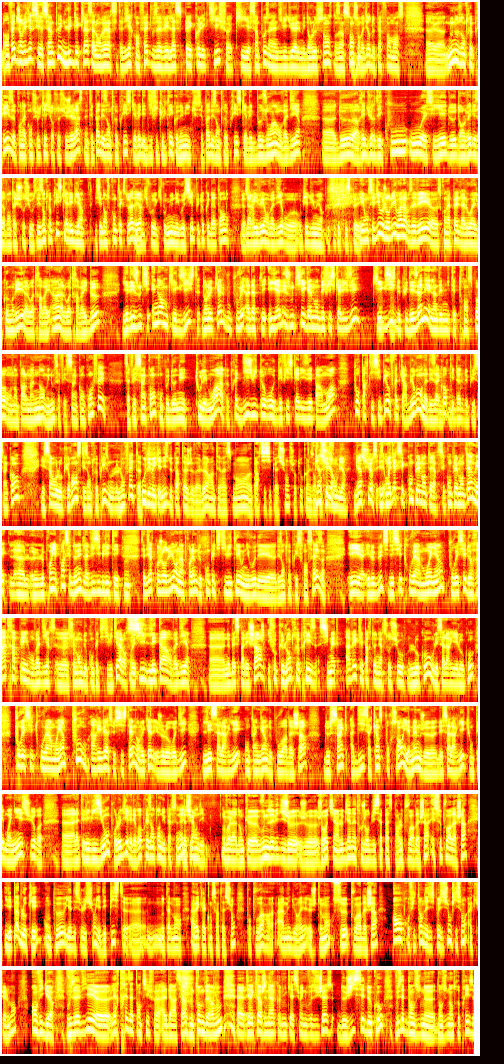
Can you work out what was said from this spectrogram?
Bah, en fait, j'ai envie de dire, c'est un peu une lutte des classes à l'envers. C'est-à-dire qu'en fait, vous avez l'aspect collectif qui s'impose à l'individuel, mais dans le sens, dans un sens, on va dire, de performance. Euh, nous, nos entreprises qu'on a consultées sur ce sujet-là, ce n'étaient pas des entreprises qui avaient des difficultés économiques. C'est pas des entreprises qui avaient besoin, on va dire, euh, de réduire des coûts ou essayer de, d'enlever des avantages sociaux. C'est des entreprises qui allaient bien. Et c'est dans ce contexte-là, d'ailleurs, mhm. qu'il faut, qu'il faut mieux négocier plutôt que d'attendre d'arriver, on va dire, au, pied du mur. Tout est crispé. Et on s'est dit aujourd'hui, voilà, vous avez ce qu'on appelle la loi El Khomri, la loi Travail 1, la loi Travail 2. Il y a des outils énormes qui existent dans lesquels vous pouvez adapter. Et il y a des outils également défiscalisés qui mmh, existent mmh. depuis des années. L'indemnité de transport, on en parle maintenant, mais nous, ça fait 5 ans qu'on le fait. Ça fait 5 ans qu'on peut donner tous les mois à peu près 18 euros défiscalisés par mois pour participer aux frais de carburant. On a des accords qui datent depuis 5 ans. Et ça, en l'occurrence, les entreprises l'ont fait. Ou des mécanismes de partage de valeur, intéressement, euh, participation, surtout quand les entreprises vont bien. Bien sûr. On va dire que c'est complémentaire. C'est complémentaire, mais le, premier point, c'est de donner de la visibilité. Mm. C'est-à-dire qu'aujourd'hui, on a un problème de compétitivité au niveau des, entreprises françaises. Et, le but, c'est d'essayer de trouver un moyen pour essayer de rattraper, on va dire, euh, ce manque de compétitivité. Alors, si l'État, on va dire, euh, ne baisse pas les charges, il faut que l'entreprise s'y mette avec les partenaires sociaux locaux ou les salariés locaux pour essayer de trouver un moyen pour arriver à ce système dans lequel, et je le redis, les salariés ont un gain de pouvoir d'achat de 5 à 10 à 15% Il y a même des salariés qui ont témoigné sur, euh, à la télévision pour le dire et des représentants du personnel qui l'ont dit. Voilà, donc euh, vous nous avez dit, je, je retiens, le bien-être aujourd'hui, ça passe par le pouvoir d'achat et ce pouvoir d'achat, il n'est pas bloqué. On peut, il y a des solutions, il y a des pistes, notamment avec la concertation, pour pouvoir euh, améliorer justement ce pouvoir d'achat en profitant des dispositions qui sont actuellement en vigueur. Vous aviez euh, l'air très attentif, euh, Albert Assera, je me tourne vers vous, directeur général communication et nouveaux usages de JC Deco. Vous êtes dans une, dans une entreprise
